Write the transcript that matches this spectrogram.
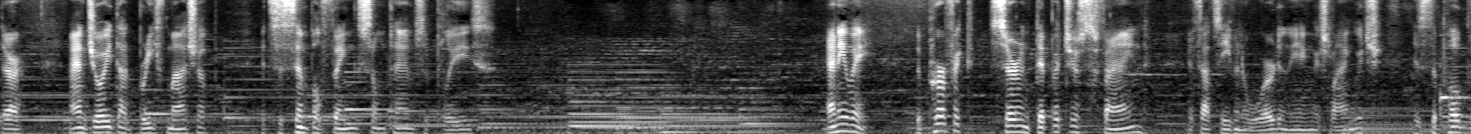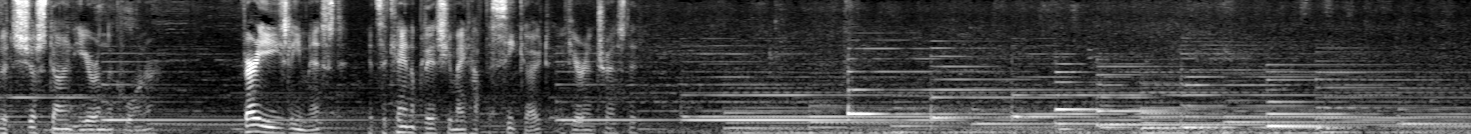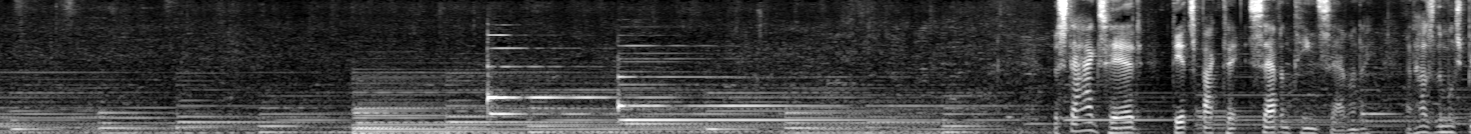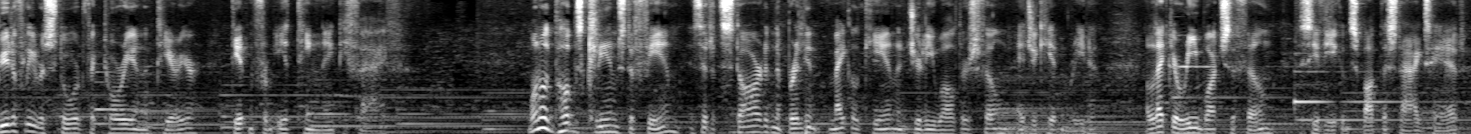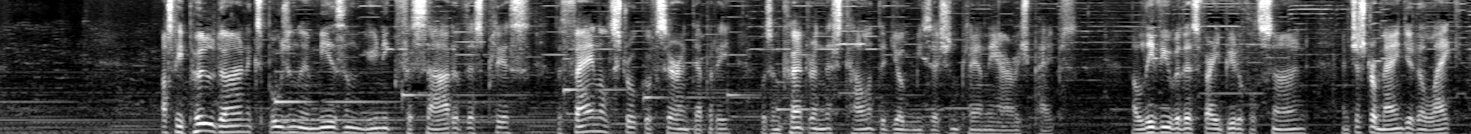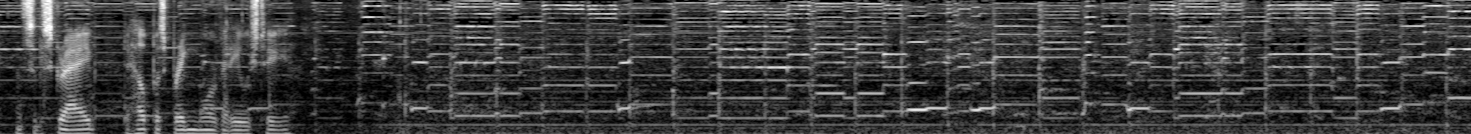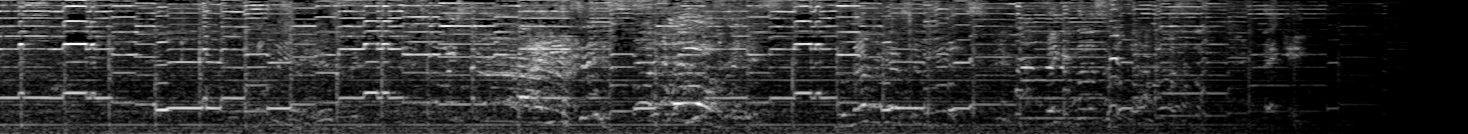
There, I enjoyed that brief mashup. It's the simple things sometimes that please. Anyway, the perfect serendipitous find, if that's even a word in the English language, is the pub that's just down here in the corner. Very easily missed. It's the kind of place you might have to seek out if you're interested. The Stag's Head dates back to 1770 and has the most beautifully restored Victorian interior dating from 1895. One of the pub's claims to fame is that it starred in the brilliant Michael Caine and Julie Walters film Educating Rita. I'll let you re-watch the film to see if you can spot the Stag's Head. As we pull down, exposing the amazing, unique facade of this place, the final stroke of serendipity was encountering this talented young musician playing the Irish pipes. I'll leave you with this very beautiful sound and just remind you to like and subscribe to help us bring more videos to you.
